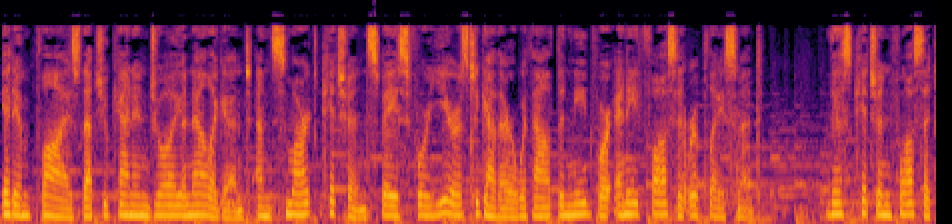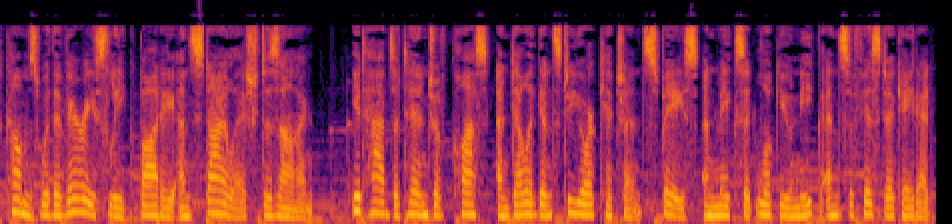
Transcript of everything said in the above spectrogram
It implies that you can enjoy an elegant and smart kitchen space for years together without the need for any faucet replacement. This kitchen faucet comes with a very sleek body and stylish design. It adds a tinge of class and elegance to your kitchen space and makes it look unique and sophisticated.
